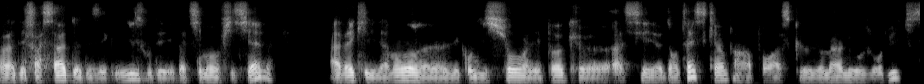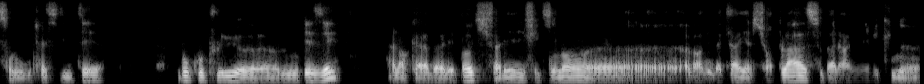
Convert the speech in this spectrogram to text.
euh, des façades des églises ou des bâtiments officiels, avec évidemment euh, des conditions à l'époque euh, assez dantesques hein, par rapport à ce que l'on a nous aujourd'hui, qui sont d'une facilité beaucoup plus aisée. Alors qu'à l'époque, il fallait effectivement avoir du matériel sur place, balader avec une,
